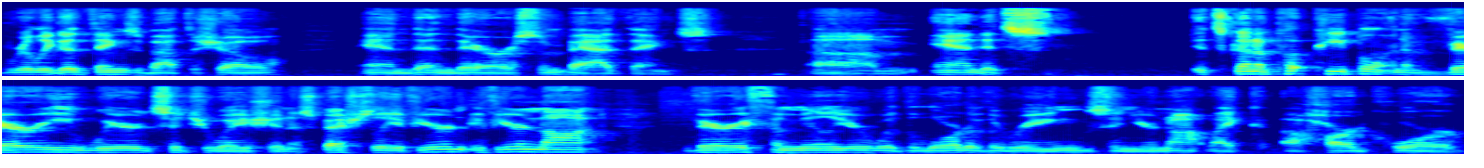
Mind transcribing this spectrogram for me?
really good things about the show and then there are some bad things um, and it's it's going to put people in a very weird situation especially if you're if you're not very familiar with the lord of the rings and you're not like a hardcore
